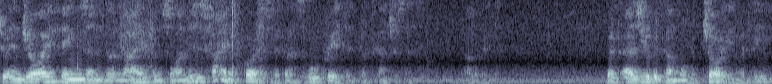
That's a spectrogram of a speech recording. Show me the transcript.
To enjoy things and the life and so on, this is fine, of course, because who created but consciousness? All of it. But as you become more mature inwardly,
